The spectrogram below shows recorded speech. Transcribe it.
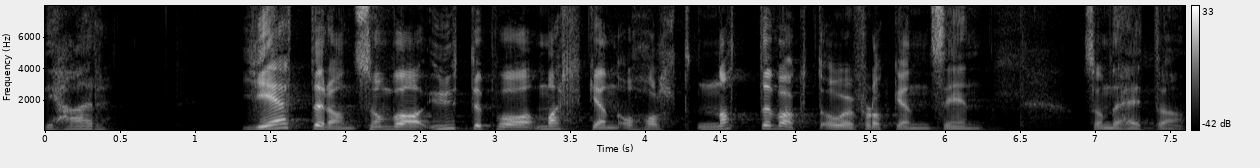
De her gjeterne som var ute på marken og holdt nattevakt over flokken sin, som det heter.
